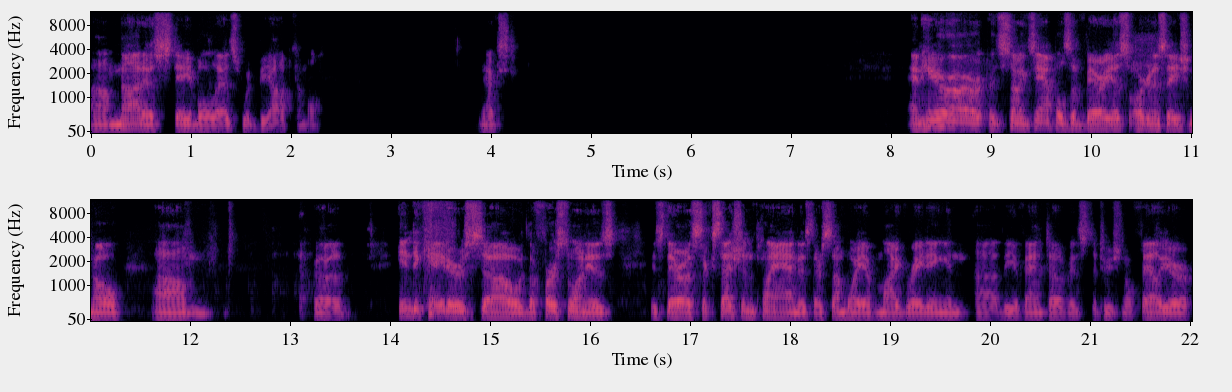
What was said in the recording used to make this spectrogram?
um, not as stable as would be optimal. Next. And here are some examples of various organizational um, uh, indicators. So the first one is, is there a succession plan? Is there some way of migrating in uh, the event of institutional failure?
